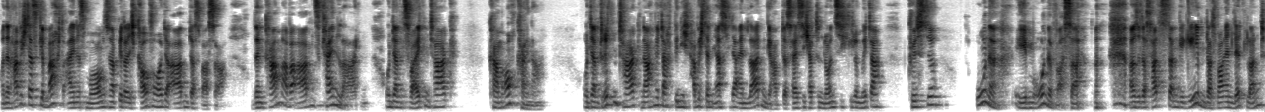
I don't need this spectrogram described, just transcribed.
Und dann habe ich das gemacht eines Morgens und habe gedacht, ich kaufe heute Abend das Wasser. Und dann kam aber abends kein Laden. Und am zweiten Tag kam auch keiner. Und am dritten Tag, Nachmittag, bin ich, habe ich dann erst wieder einen Laden gehabt. Das heißt, ich hatte 90 Kilometer Küste ohne, eben ohne Wasser. Also das hat es dann gegeben. Das war in Lettland,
